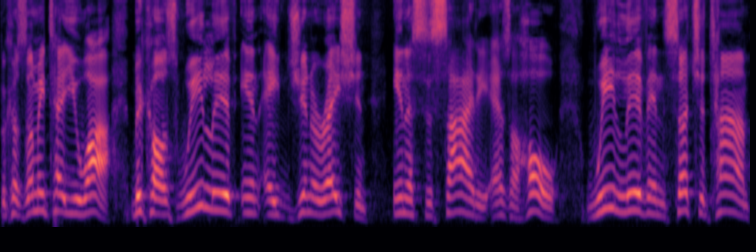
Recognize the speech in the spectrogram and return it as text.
Because let me tell you why. Because we live in a generation, in a society as a whole, we live in such a time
